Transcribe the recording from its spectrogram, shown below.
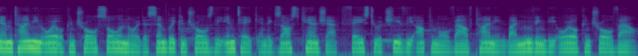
Cam timing oil control solenoid assembly controls the intake and exhaust camshaft phase to achieve the optimal valve timing by moving the oil control valve.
